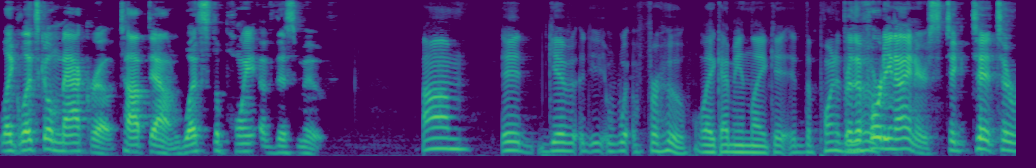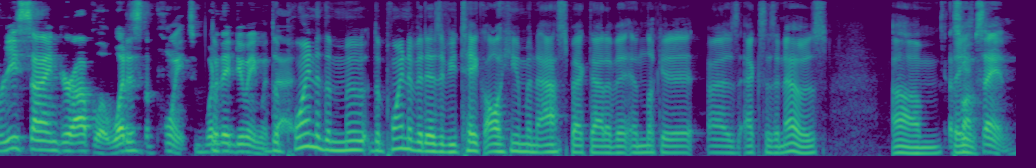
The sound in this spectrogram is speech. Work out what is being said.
Like, let's go macro, top down. What's the point of this move? Um, it give for who? Like I mean, like it, the point of the for the move, 49ers to to to re-sign Garoppolo. What is the point? What the, are they doing with the that? point of the move? The point of it is if you take all human aspect out of it and look at it as X's and O's. Um, That's they, what I'm saying.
